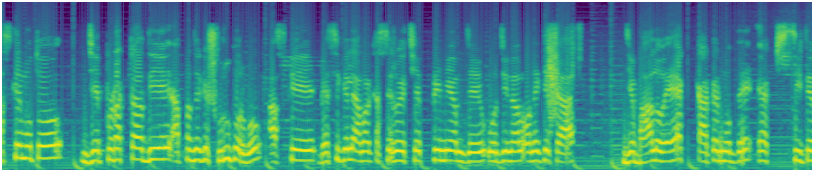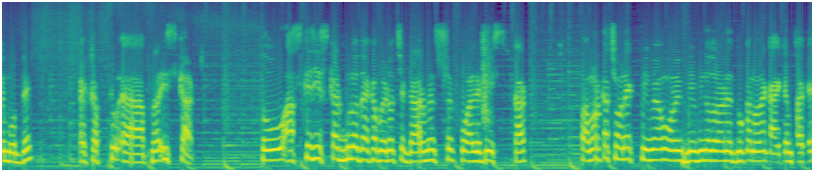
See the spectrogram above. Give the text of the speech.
আজকের মতো যে প্রোডাক্টটা দিয়ে আপনাদেরকে শুরু করব, আজকে বেসিক্যালি আমার কাছে রয়েছে প্রিমিয়াম যে অরিজিনাল অনেকে চায়, যে ভালো এক কাটের মধ্যে, এক সিটের মধ্যে একটা আপনার স্কার্ট। তো আজকে যে স্কার্টগুলো দেখাবো, এটা হচ্ছে গার্মেন্টস এর কোয়ালিটি স্কার্ট। আমার কাছে অনেক প্রিমিয়াম অনেক বিভিন্ন ধরনের দোকান, অনেক আইটেম থাকে।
